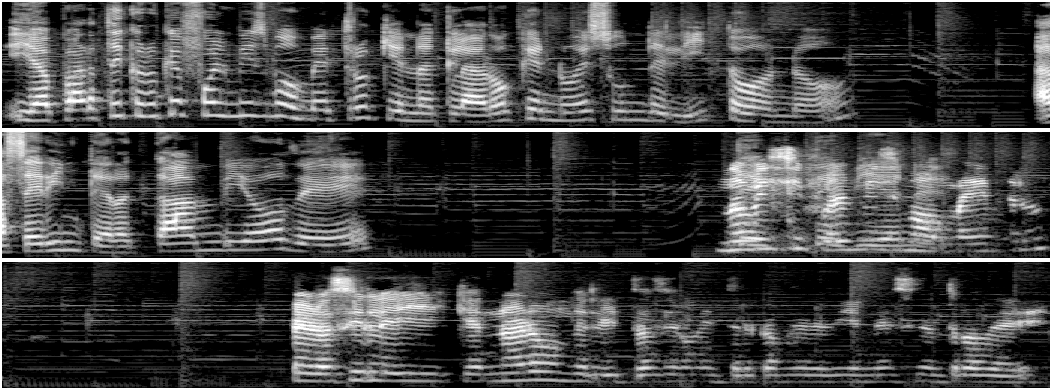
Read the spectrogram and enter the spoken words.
Y aparte creo que fue el mismo metro quien aclaró que no es un delito, ¿no? Hacer intercambio de... No vi si fue el mismo metro, pero sí leí que no era un delito hacer un intercambio de bienes dentro de,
